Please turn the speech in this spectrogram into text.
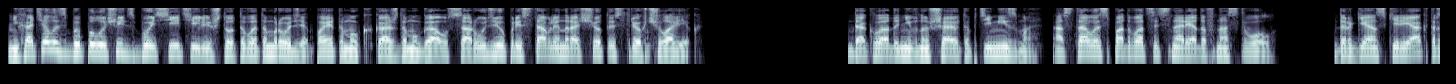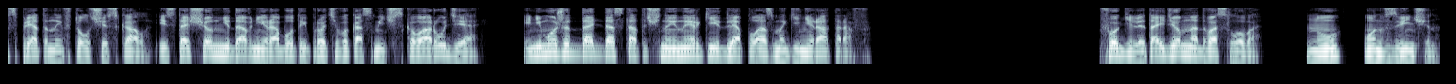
Не хотелось бы получить сбой сети или что-то в этом роде, поэтому к каждому гаусс-орудию представлен расчет из трех человек. Доклады не внушают оптимизма, осталось по 20 снарядов на ствол. Даргианский реактор, спрятанный в толще скал, истощен недавней работой противокосмического орудия и не может дать достаточно энергии для плазмогенераторов. Фогель, отойдем на два слова. Ну, он взвинчен.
